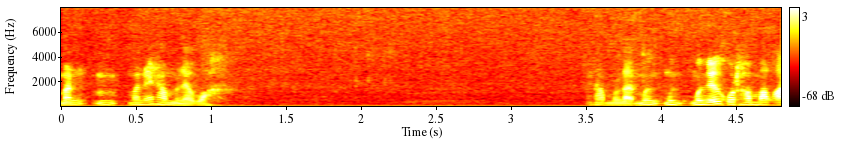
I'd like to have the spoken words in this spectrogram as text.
มันมันได้ทำอะไรวะทำอะไรมึงมึงมึงไอ้คนทำอะไร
